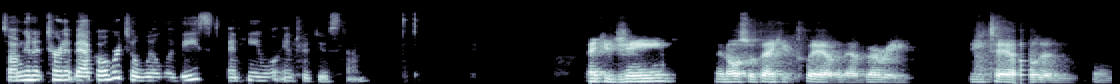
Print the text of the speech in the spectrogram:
So I'm going to turn it back over to Wil LaVeist, and he will introduce them. Thank you, Jeanne. And also thank you, Clare, for that very detailed and, and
